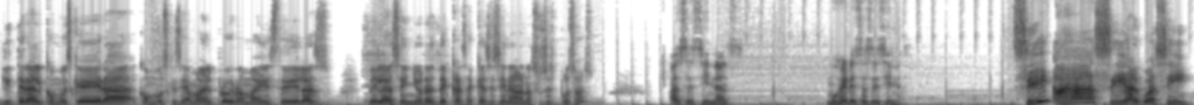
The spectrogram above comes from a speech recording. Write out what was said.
literal, ¿cómo es que era, cómo es que se llamaba el programa este de las de las señoras de casa que asesinaban a sus esposos? Asesinas. Mujeres asesinas. ¿Sí? Ah, sí, algo así.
